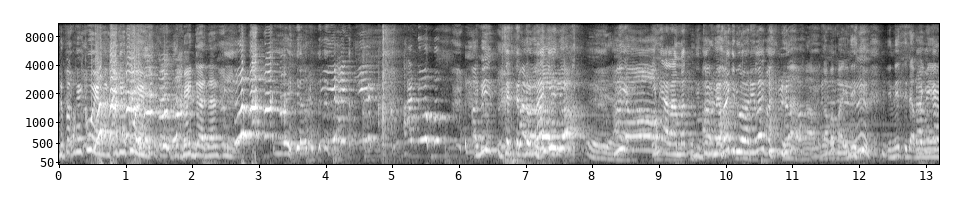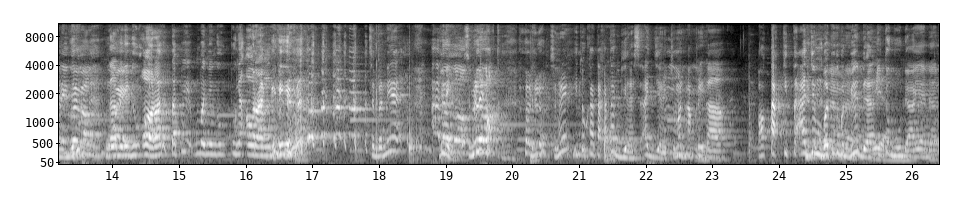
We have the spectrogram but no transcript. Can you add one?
depan pakai kue, harus pakai kue. Beda nanti. Ini bisa di down lagi nih. Ini, ini alamat diturunin lagi dua hari lagi. Enggak, apa-apa. Ini. Ini tidak kan menyinggung. enggak menyinggung orang tapi menyinggung punya orang gitu. Sebenarnya Aduh, gini, sebenarnya sebenarnya itu kata-kata biasa aja, cuman apri, uh, otak kita aja membuat itu berbeda. Iya. Itu budaya dan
